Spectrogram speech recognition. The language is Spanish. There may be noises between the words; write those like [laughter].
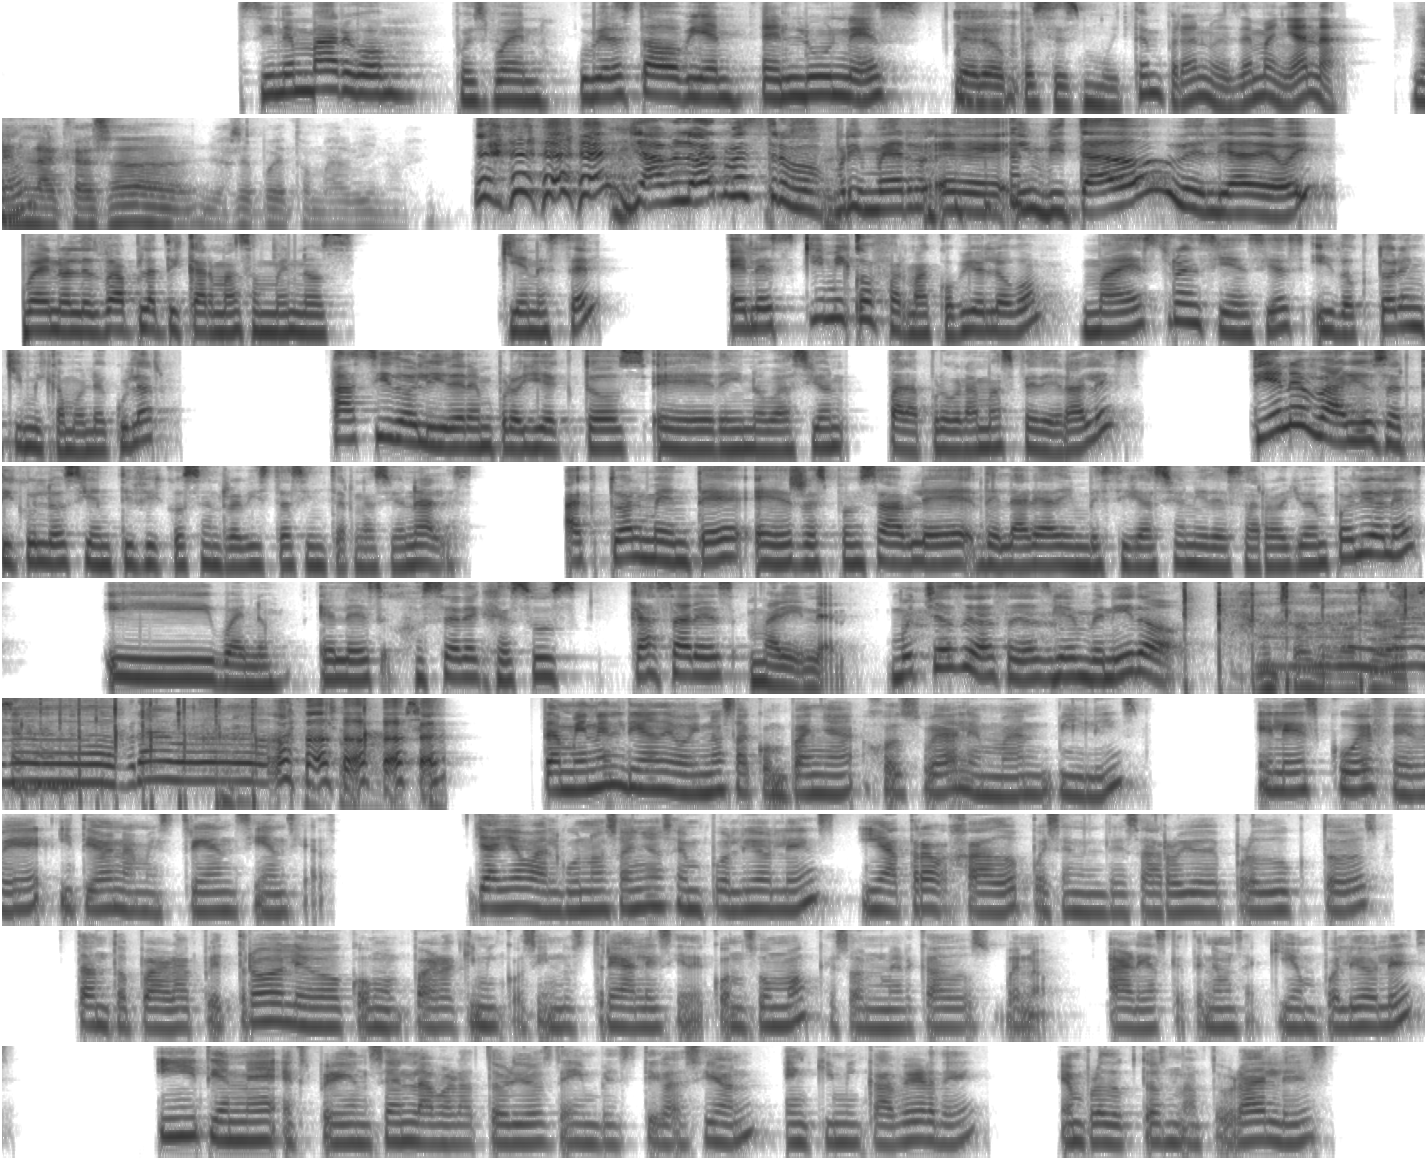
Sin embargo, pues bueno, hubiera estado bien el lunes, pero pues es muy temprano, es de mañana. En la casa ya se puede tomar vino. [laughs] ya habló nuestro primer eh, [laughs] invitado del día de hoy. Bueno, les voy a platicar más o menos quién es él. Él es químico farmacobiólogo, maestro en ciencias y doctor en química molecular. Ha sido líder en proyectos eh, de innovación para programas federales. Tiene varios artículos científicos en revistas internacionales. Actualmente es responsable del área de investigación y desarrollo en polioles. Y bueno, él es José de Jesús Cázares Mariner. Muchas gracias, bienvenido. Muchas gracias. Bravo, bravo. Muchas gracias. También el día de hoy nos acompaña Josué Alemán Billis. Él es QFB y tiene una maestría en ciencias. Ya lleva algunos años en Polioles y ha trabajado pues en el desarrollo de productos tanto para petróleo como para químicos industriales y de consumo, que son mercados, bueno, áreas que tenemos aquí en Polioles. Y tiene experiencia en laboratorios de investigación en química verde, en productos naturales,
